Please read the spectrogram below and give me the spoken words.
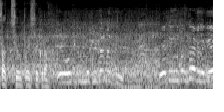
सातशे रुपये शेकडा मोकळी कर ना तू ये तू उचल देख लगे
